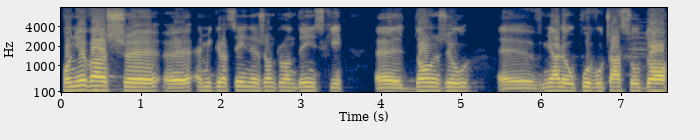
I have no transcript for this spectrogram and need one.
Ponieważ e, emigracyjny rząd londyński dążył w miarę upływu czasu do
